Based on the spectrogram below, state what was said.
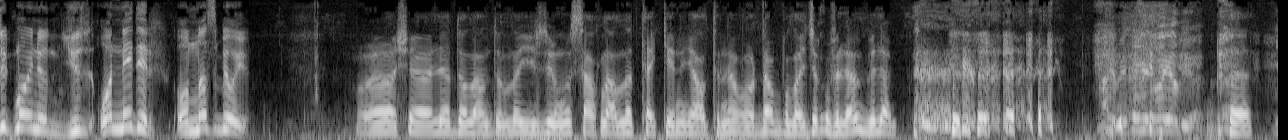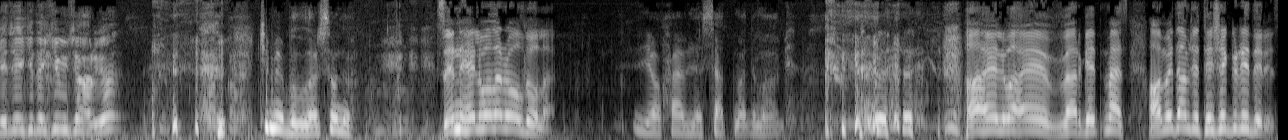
Yüzük mü oynuyordun? Yüz, o nedir? O nasıl bir oyun? O şöyle dolandırlı yüzüğünü saklarlı tekkenin altına oradan bulacak filan filan. Kaybeden elmayı alıyor. He, Gece 2'de kimi çağırıyor? Kimi bulursa onu. Senin helvalar oldu ola. Yok havle satmadım abi. Ha helva he fark etmez. Ahmet amca teşekkür ederiz.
